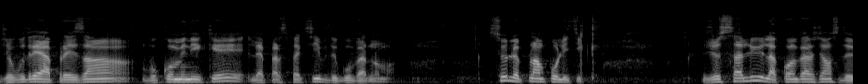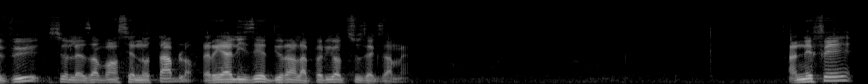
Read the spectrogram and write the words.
je voudrais à présent vous communiquer les perspectives du gouvernement. Sur le plan politique, je salue la convergence de vues sur les avancées notables réalisées durant la période sous examen. En effet,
